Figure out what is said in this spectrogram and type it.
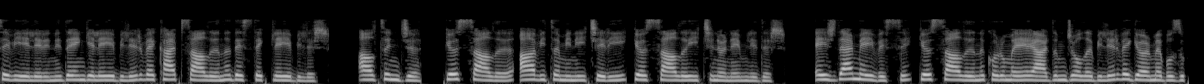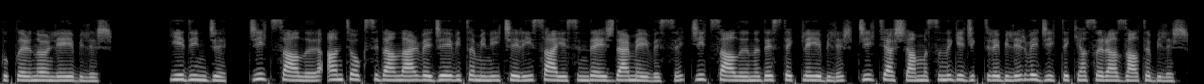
seviyelerini dengeleyebilir ve kalp sağlığını destekleyebilir. 6. Göz sağlığı, A vitamini içeriği, göz sağlığı için önemlidir. Ejder meyvesi, göz sağlığını korumaya yardımcı olabilir ve görme bozukluklarını önleyebilir. 7. Cilt sağlığı, antioksidanlar ve C vitamini içeriği sayesinde ejder meyvesi, cilt sağlığını destekleyebilir, cilt yaşlanmasını geciktirebilir ve ciltteki hasarı azaltabilir.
